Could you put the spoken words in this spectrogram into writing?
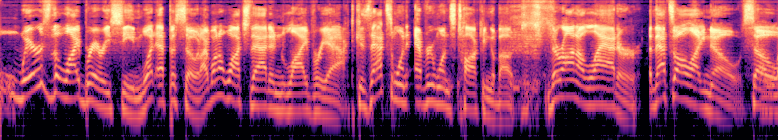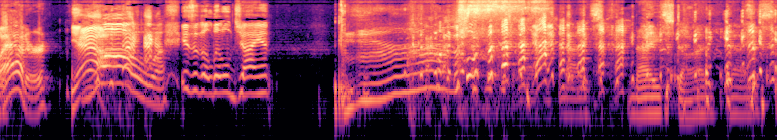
Where's the library scene? What episode? I want to watch that and live react because that's the one everyone's talking about. They're on a ladder. That's all I know. So Ladder. yeah. Whoa! Is it a little giant? Nice, nice, Dawn. Nice.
